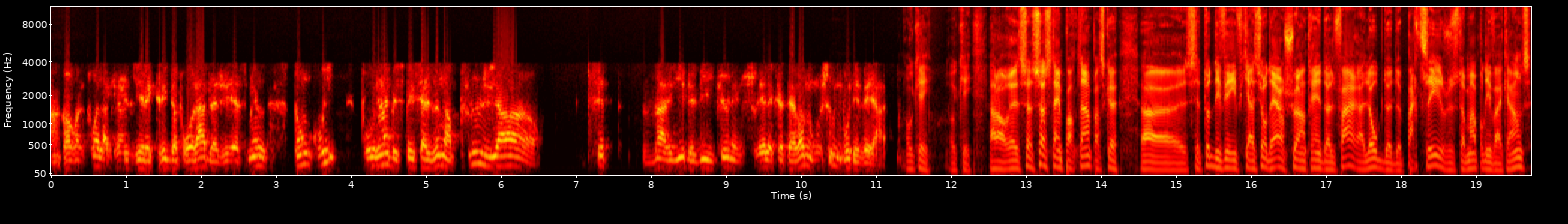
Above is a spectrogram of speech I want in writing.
Encore une fois, la grève électrique de ProLab, la GS1000. Donc oui, ProLab est spécialisé dans plusieurs types variés de véhicules industriels, etc., mais aussi au niveau des VR. OK. OK. Alors, euh, ça, ça, c'est important parce que euh, c'est toutes des vérifications. D'ailleurs, je suis en train de le faire à l'aube de, de partir justement pour les vacances.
